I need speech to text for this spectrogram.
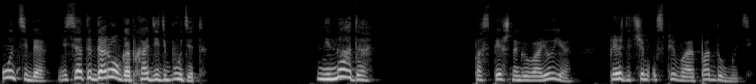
Он тебя десятой дорогой обходить будет. Не надо, поспешно говорю я, прежде чем успеваю подумать.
